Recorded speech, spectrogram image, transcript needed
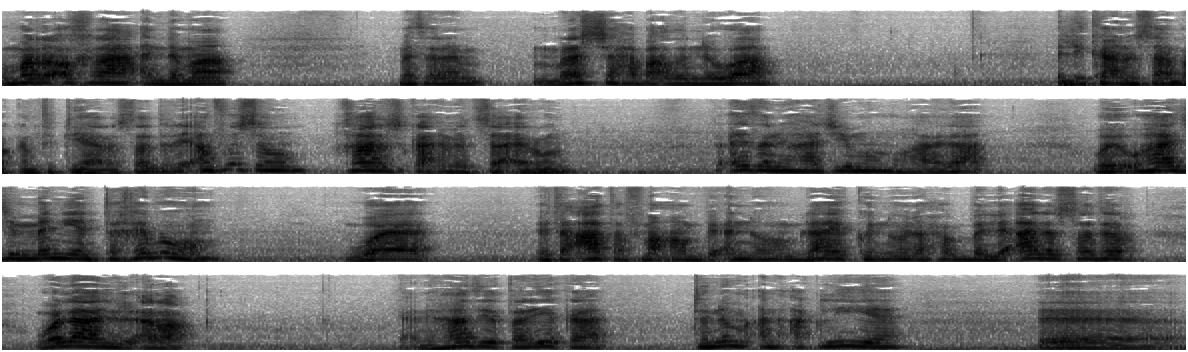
ومرة أخرى عندما مثلا مرشح بعض النواب اللي كانوا سابقا في التيار الصدري أنفسهم خارج قائمة سائرون فأيضا يهاجمهم هؤلاء ويهاجم من ينتخبهم ويتعاطف معهم بأنهم لا يكونون حبا لآل الصدر ولا للعراق. يعني هذه طريقة تنم عن عقلية آه،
